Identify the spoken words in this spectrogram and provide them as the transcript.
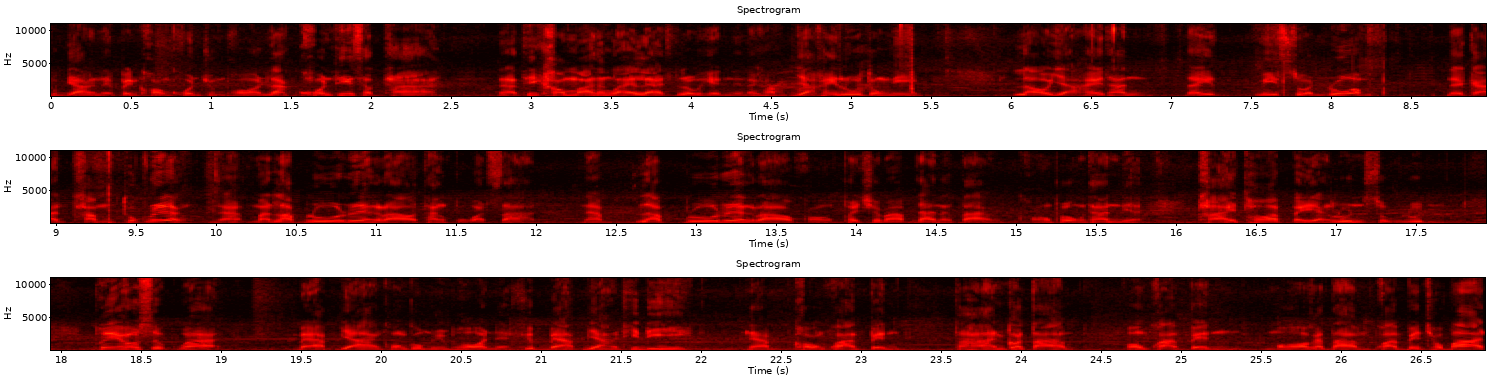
ทุกอย่างเนี่ยเป็นของคนชุมพรและคนที่ศรัทธานะที่เข้ามาทั้งหลายแหล่ที่เราเห็นเนี่ยนะครับ อยากให้รู้ตรงนี้ เราอยากให้ท่านได้มีส่วนร่วมในการทำทุกเรื่องนะมารับรู้เรื่องราวทางประวัติศาสตร์ นะรับรู้เรื่องราวของพระชภาพด้านต่างๆ ของพระองค์ท่านเนี่ยถ่ายทอดไปยังรุ่นสู่รุ่น เพื่อให้เขาสึกว่าแบบอย่างของกรมหลวงชุมพรเนี่ยคือแบบอย่างที่ดีนะครับของความเป็นทหารก็ตาม ของความเป็นหมอก็ตาม ความเป็นชาวบ้าน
